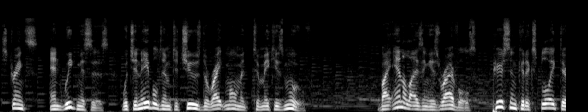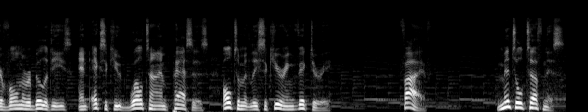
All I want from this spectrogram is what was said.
strengths, and weaknesses, which enabled him to choose the right moment to make his move. By analyzing his rivals, Pearson could exploit their vulnerabilities and execute well timed passes, ultimately securing victory. 5. Mental toughness.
